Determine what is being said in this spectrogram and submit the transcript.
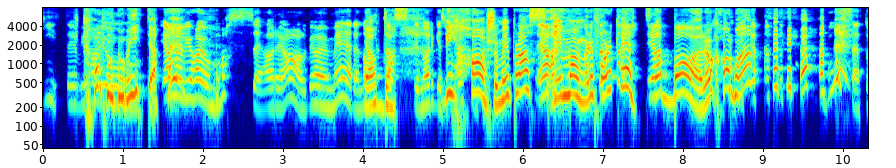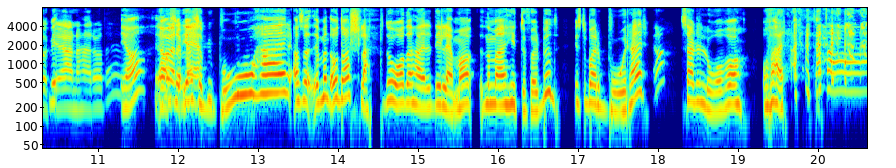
hit. Vi, vi Kom har jo, hit, ja. ja, men vi har jo masse areal. Vi har jo mer enn nok Ja, plass til Norges Vi befolkning. har så mye plass! Ja. Vi mangler folk, vi! Så Ja. det er bare å komme! Bosett dere gjerne her. Det. Ja, ja, altså, ja, altså bo her altså, men, Og da slipper du òg det her dilemmaet med hytteforbud. Hvis du bare bor her, Ja. så er det lov å, å være her.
